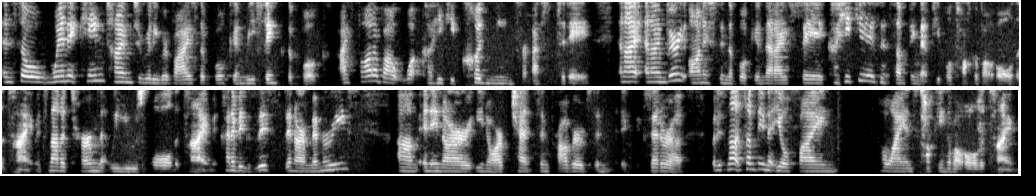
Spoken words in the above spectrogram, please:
And so when it came time to really revise the book and rethink the book, I thought about what kahiki could mean for us today. And I and I'm very honest in the book in that I say kahiki isn't something that people talk about all the time. It's not a term that we use all the time. It kind of exists in our memories um, and in our you know our chants and proverbs and etc. But it's not something that you'll find Hawaiians talking about all the time.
